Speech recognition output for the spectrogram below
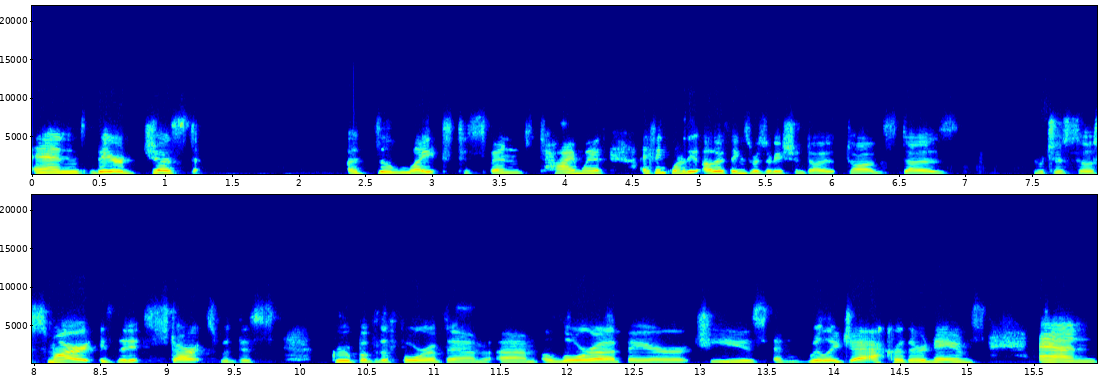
And they're just a delight to spend time with. I think one of the other things Reservation Do- Dogs does, which is so smart, is that it starts with this group of the four of them um, Elora, Bear, Cheese, and Willie Jack are their names. And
